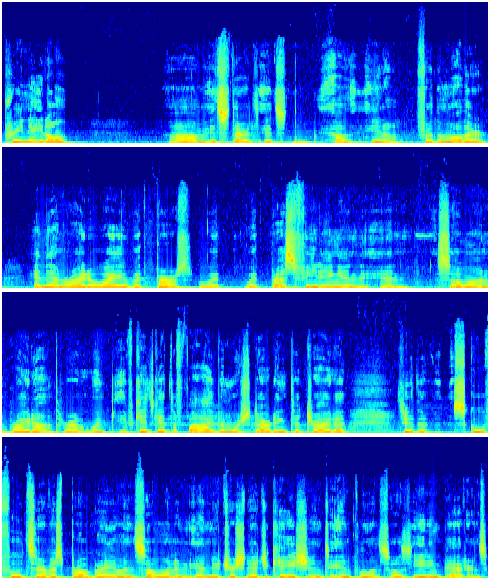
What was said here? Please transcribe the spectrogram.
prenatal. Um, it starts, it's, uh, you know, for the mother and then right away with birth, with with breastfeeding and and so on, right on through. When if kids get to five and we're starting to try to through the school food service program and so on and, and nutrition education to influence those eating patterns,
